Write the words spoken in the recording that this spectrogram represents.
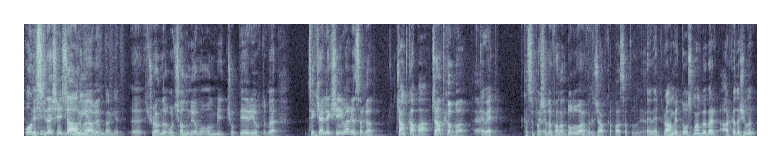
Onun Eskiden şey yavrum abi. bölgede. Ee, şu anda o çalınıyor mu? Onun bir çok değeri yoktur da. Tekerlek şeyi var ya sakal. Çant kapağı. Jant kapağı. Evet. Kasımpaşa'da falan dolu vardır jant kapağı satılır yani. Evet. Rahmetli Osman Böber arkadaşımın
